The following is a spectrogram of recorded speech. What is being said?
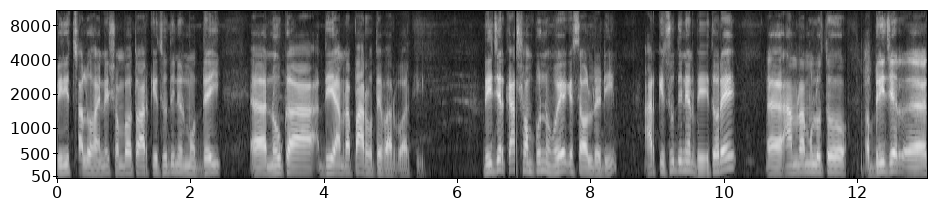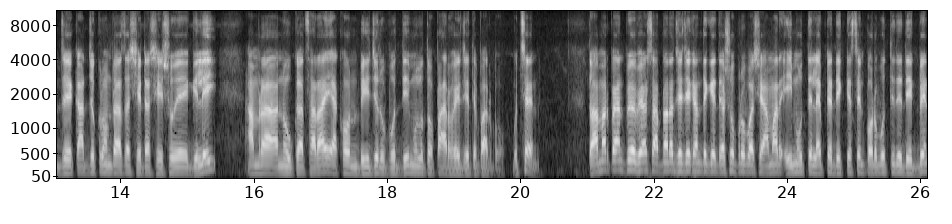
ব্রিজ চালু হয়নি। সম্ভবত আর কিছুদিনের মধ্যেই নৌকা দিয়ে আমরা পার হতে পারব আর কি। ব্রিজের কাজ সম্পূর্ণ হয়ে গেছে অলরেডি আর কিছুদিনের ভিতরে আমরা মূলত ব্রিজের যে কার্যক্রমটা আছে সেটা শেষ হয়ে গেলেই আমরা নৌকা ছাড়াই এখন ব্রিজের উপর দিয়ে মূলত পার হয়ে যেতে পারব। বুঝছেন? তো আমার প্যান প্রিয় ভিউয়ার্স আপনারা যে যেখান থেকে দেশ প্রবাসে আমার এই মুহূর্তে ল্যাবটা দেখতেছেন, পরবর্তীতে দেখবেন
